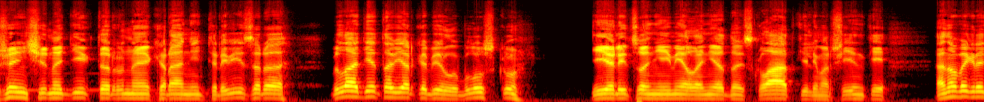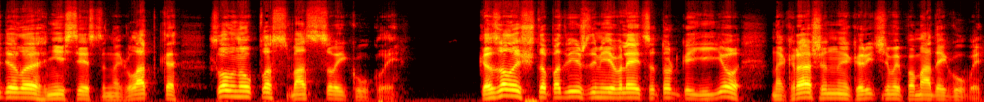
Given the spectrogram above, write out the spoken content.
Женщина-диктор на экране телевизора была одета в ярко-белую блузку. Ее лицо не имело ни одной складки или морщинки. Оно выглядело неестественно гладко, словно у пластмассовой куклы. Казалось, что подвижными являются только ее накрашенные коричневой помадой губы.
